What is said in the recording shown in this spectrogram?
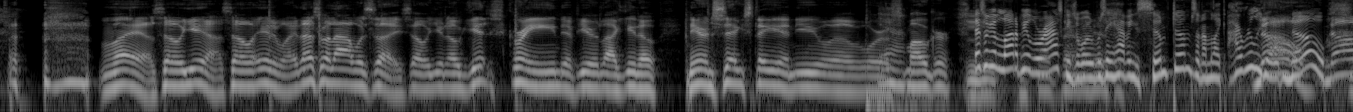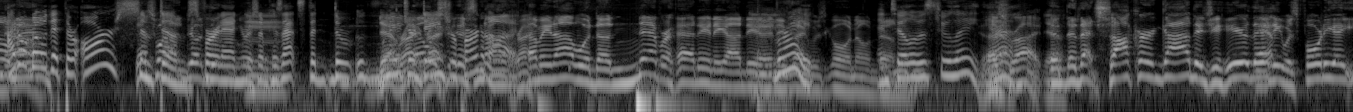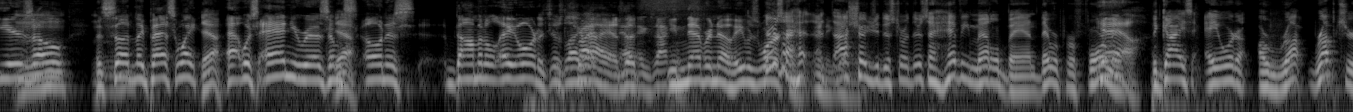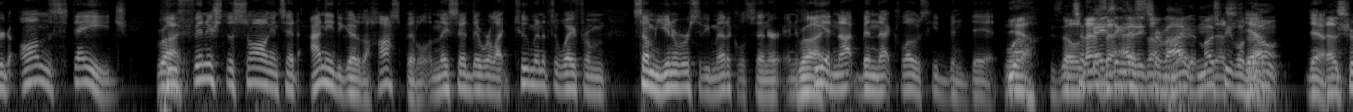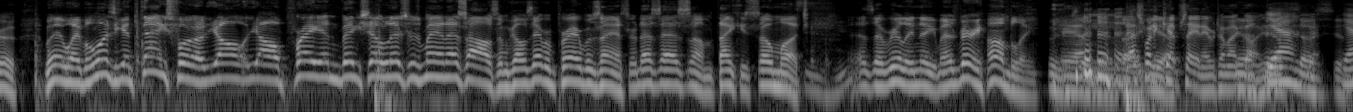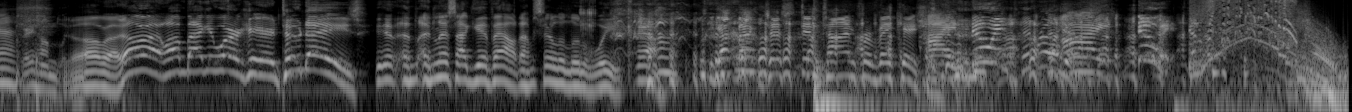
Man, so yeah, so anyway, that's what I would say. So you know, get screened if you're like you know nearing sixty and you uh, were a smoker. That's what a lot of people were asking. So, was he having symptoms? And I'm like, I really don't know. no, I don't man. know that there are symptoms for an aneurysm because that's the the Yeah, major right. danger It's part not. about it. I mean, I would have never had any idea anything Right. was going on Until there. it was too late. That's yeah. right. Yeah. And th- that soccer guy, did you hear that? Yep. He was 48 years old and suddenly passed away. Mm-hmm. Yeah. That was aneurysms Yeah. on his abdominal aorta, just like right. I had. Yeah, exactly. You never know. He was working. a, he- I showed you this story. There's a heavy metal band. They were performing. Yeah. The guy's aorta eru- ruptured on the stage. Right. He finished the song and said, "I need to go to the hospital." And they said they were like two minutes away from some university medical center. And if Right. he had not been that close, he'd been dead. Yeah. So It's that's- amazing that he survived right. it. Most That's- people yeah. don't. Yeah. That's true. But anyway, but once again, thanks for y'all y'all praying, Big Show listeners, man. That's awesome because every prayer was answered. That's that's something. Thank you so much. Mm-hmm. That's a really neat man. It's very humbling. Yeah, that's what he Yeah. kept saying every time I called. Yeah. So- Yeah. Very humbling. All right, all right. Well, I'm back at work here. Two days, Yeah, unless I give out. I'm still a little weak. Yeah. You got back just in time for vacation. I knew it. I knew it.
